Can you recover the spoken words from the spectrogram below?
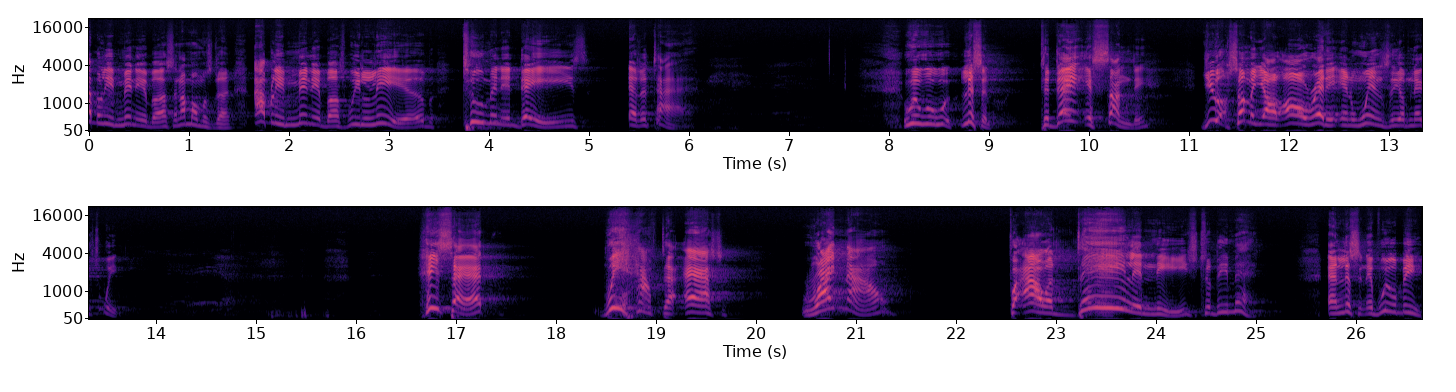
I believe many of us, and I'm almost done, I believe many of us, we live too many days at a time. We, we, we, listen, today is Sunday. You, some of y'all already in Wednesday of next week. He said, we have to ask right now for our daily needs to be met. And listen, if we will be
